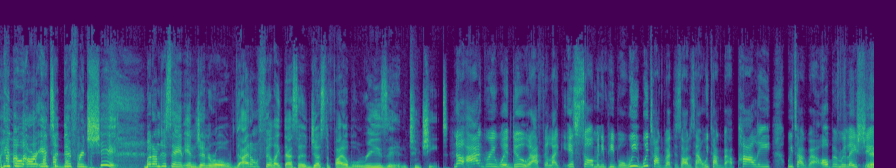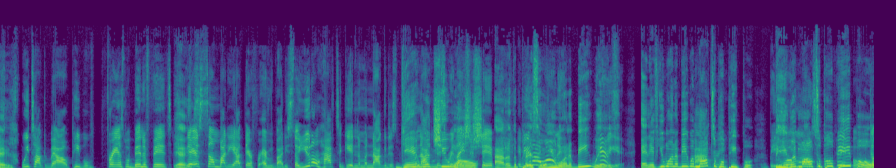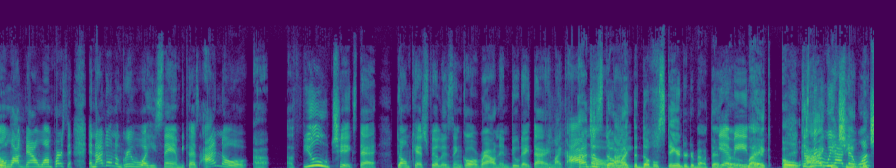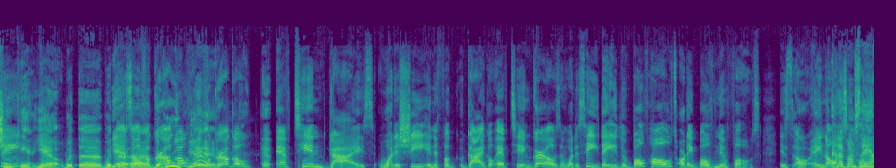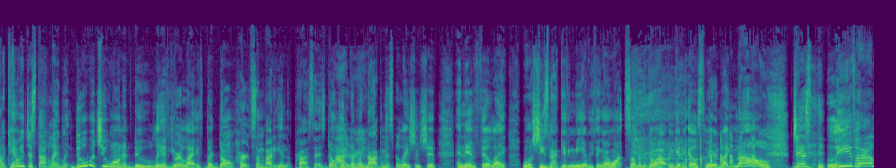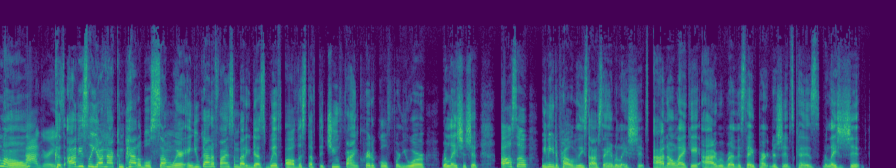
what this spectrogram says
people are into different shit. But I'm just saying in general, I don't feel like that's a justifiable reason to cheat. No, I agree with dude. I feel like it's so many people. We we talk about this all the time. We talk about poly. We talk about open relationships. Yes. We talk about people friends with benefits. Yes. There's somebody out there for everybody. So you don't have to get in a monogamous Get monogamous what you want relationship out of the if you don't person you, want to be with. Period. And if you want to be with multiple people, be, Be with, multiple, people. Don't lock down one person. And I don't agree with what he's saying because I know a, a few chicks that don't catch feelings and go around and do their thing. Like I, I, just don't like, the double standard about that. Yeah, though. me either. Like, oh, I can cheat, that one but you can't. Yeah, with the with yeah, the so uh, if a girl group, go yeah. if a girl go uh, f ten guys, what is she? And if a guy go f ten girls, and what is he? They either both hoes or they both nymphos. It's oh, ain't no. and that's what I'm between. saying. Like, can we just stop labeling? Do what you want to do. Live your life, but don't hurt somebody in the process. Don't I get in a monogamous relationship and then feel like, well, she's not giving me everything I want, so I'm going to go out and get it elsewhere. Like, no, just leave her alone. I agree. Because obviously y'all not compatible somewhere, and you got to find somebody that's with all the stuff that you find critical for your relationship. Also, we need to probably stop saying relationships. I don't like it. I would rather say partnerships because relationship,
